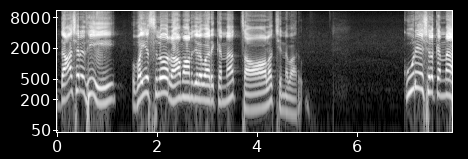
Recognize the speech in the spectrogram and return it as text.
దాశరథి వయస్సులో రామానుజుల వారి కన్నా చాలా చిన్నవారు. కూరేషుల కన్నా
